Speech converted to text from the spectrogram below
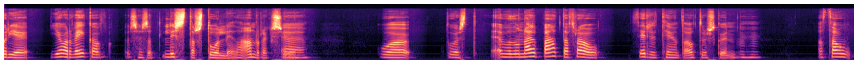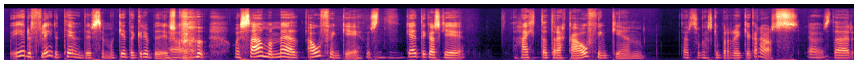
er ég, ég var veik af sagt, listarstóli eða Já, já. og þú veist, ef þú nærð bata frá þeirri tegunda áturskun Mhm. að þá eru fleiri tegundir sem að geta gripið þig Já, sko. og sama með áfengi veist, Mhm. geti kannski hægt að drekka áfengi en það er svo kannski bara að reykja veist, það er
